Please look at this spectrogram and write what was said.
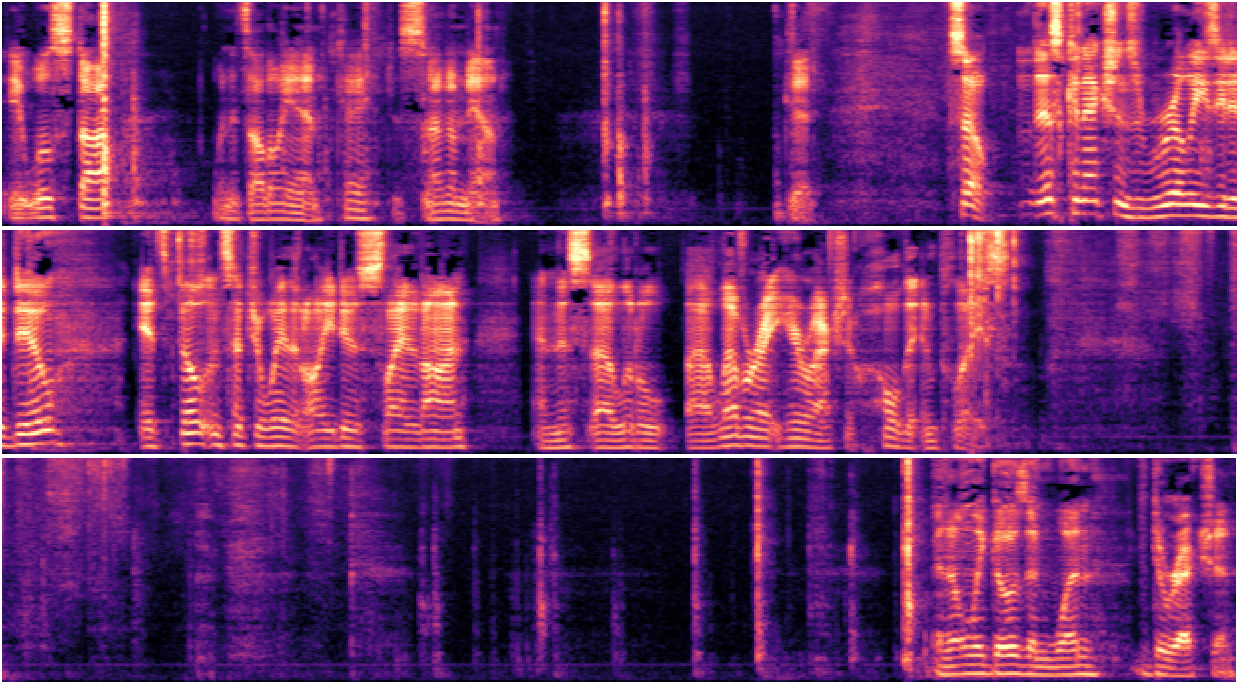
It will stop when it's all the way in, okay? Just snug them down. Good. So this connection is real easy to do. It's built in such a way that all you do is slide it on, and this uh, little uh, lever right here will actually hold it in place. And it only goes in one direction.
